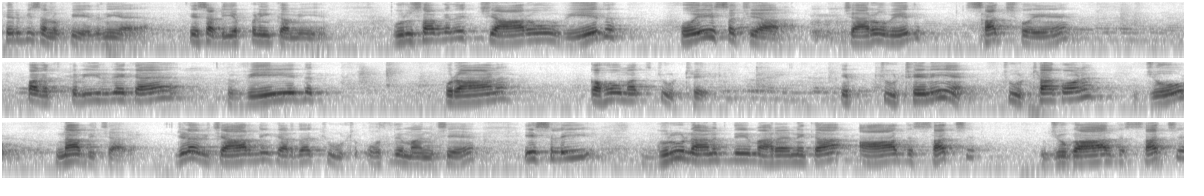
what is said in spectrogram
ਫਿਰ ਵੀ ਸਾਨੂੰ ਭੇਦ ਨਹੀਂ ਆਇਆ। ਇਹ ਸਾਡੀ ਆਪਣੀ ਕਮੀ ਹੈ। ਗੁਰੂ ਸਾਹਿਬ ਕਹਿੰਦੇ, ਚਾਰੋਂ ਵੇਦ ਹੋਏ ਸਚਿਆਰ ਚਾਰੋਂ ਵੇਦ ਸੱਚ ਹੋਏ ਹੈ। ਭਗਤ ਕਬੀਰ ਨੇ ਕਹਾ, ਵੇਦ ਪੁਰਾਣ ਕਹੋ ਮਤ ਝੂਠੇ। ਇਹ ਝੂਠੇ ਨਹੀਂ ਹੈ, ਝੂਠਾ ਕੌਣ? ਜੋ ਨਾ ਵਿਚਾਰ। ਜਿਹੜਾ ਵਿਚਾਰ ਨਹੀਂ ਕਰਦਾ, ਝੂਠ ਉਸ ਦੇ ਮਨ 'ਚ ਹੈ। ਇਸ ਲਈ ਗੁਰੂ ਨਾਨਕ ਦੇਵ ਮਹਾਰਾਜ ਨੇ ਕਹਾ, ਆਦ ਸੱਚ ਜੁਗਾਦ ਸੱਚ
